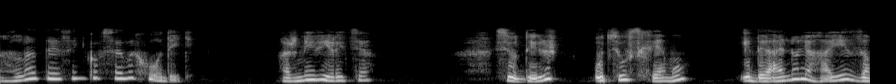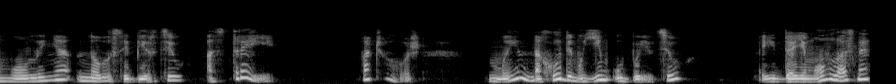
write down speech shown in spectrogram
Гладесенько все виходить, аж не віриться. Сюди ж, у цю схему, ідеально лягає замовлення новосибірців Астреї. А чого ж? Ми знаходимо їм убивцю і даємо, власне,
